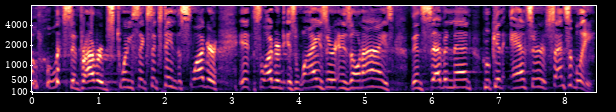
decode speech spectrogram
listen. Proverbs 26, 16. The slugger, it, sluggard is wiser in his own eyes than seven men who can answer sensibly.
